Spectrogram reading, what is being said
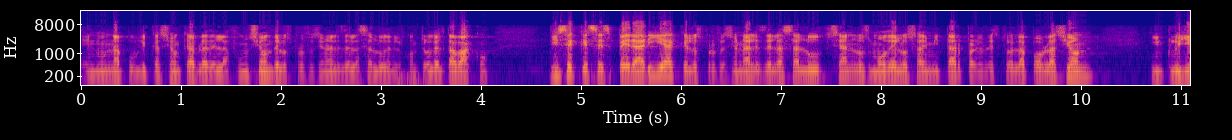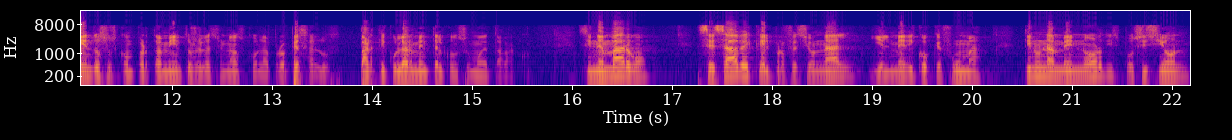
en una publicación que habla de la función de los profesionales de la salud en el control del tabaco, dice que se esperaría que los profesionales de la salud sean los modelos a imitar para el resto de la población, incluyendo sus comportamientos relacionados con la propia salud, particularmente el consumo de tabaco. Sin embargo, se sabe que el profesional y el médico que fuma tiene una menor disposición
